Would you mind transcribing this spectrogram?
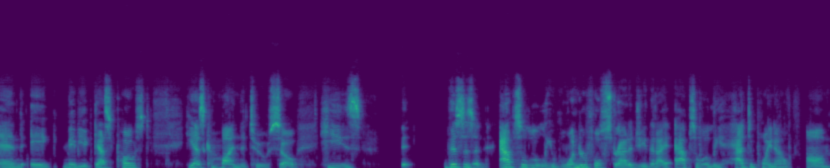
and a maybe a guest post. He has combined the two. So he's this is an absolutely wonderful strategy that I absolutely had to point out. Um,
